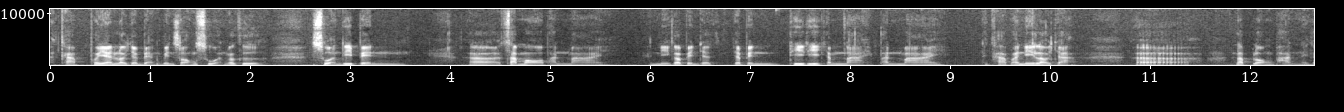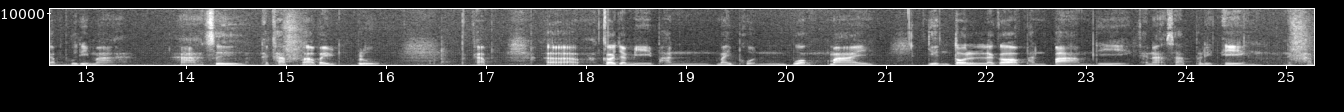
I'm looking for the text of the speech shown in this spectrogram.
นะครับเพราะฉะนั้นเราจะแบ่งเป็น2ส่วนก็คือ ส่วนที่เป็นซับมอพันไม้อันนี้ก็เป็นจะจะเป็นที่ที่จำหน่ายพันไม้นะครับ อันนี้เราจะรับรองพันธุ์ให้กับผู้ที่มา หาซื้อนะครับเอาไปปลูกนะครับก็จะมีพันธุ์ไม้ผลพวกไม้ยืนต้นแล้วก็พันธุ์ปาล์มที่คณะทรัพย์ผลิตเองนะครับ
